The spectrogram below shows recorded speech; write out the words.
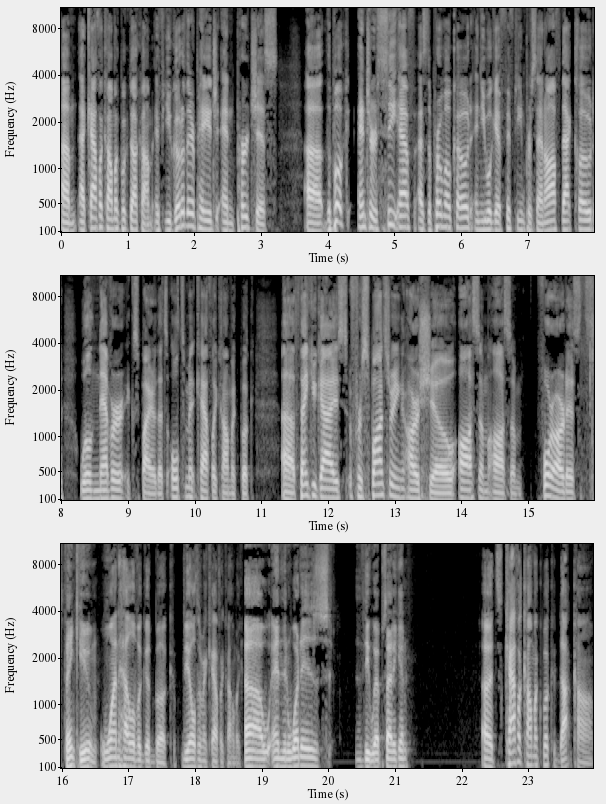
um, at CatholicComicBook.com, if you go to their page and purchase uh, the book, enter CF as the promo code, and you will get 15% off. That code will never expire. That's Ultimate Catholic Comic Book. Uh, thank you guys for sponsoring our show. Awesome, awesome. Four artists, Thank you. one hell of a good book. The Ultimate Catholic Comic. Uh, and then what is the website again? Uh, it's CatholicComicBook.com.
